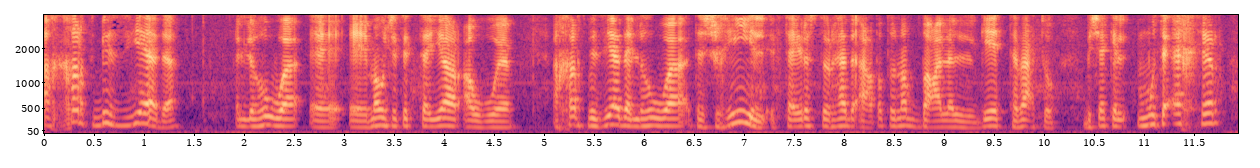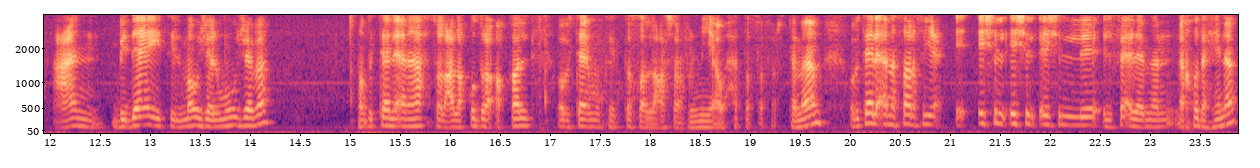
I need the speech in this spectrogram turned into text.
أخرت بزيادة اللي هو آه، آه، موجة التيار أو أخرت بزيادة اللي هو تشغيل ال thyristor هذا أعطيته نبضة على ال gate تبعته بشكل متأخر عن بداية الموجة الموجبة وبالتالي أنا هحصل على قدرة أقل وبالتالي ممكن تصل ل 10% أو حتى صفر. تمام؟ وبالتالي أنا صار في إيش إيش إيش الفائدة اللي ناخذها هنا؟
